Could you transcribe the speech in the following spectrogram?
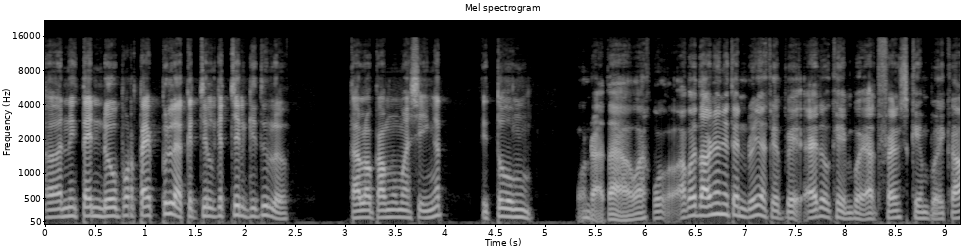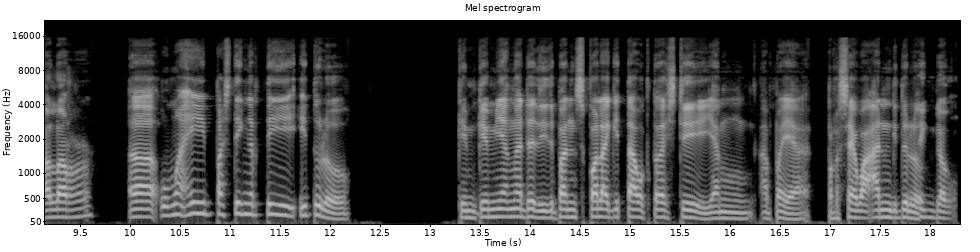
uh, Nintendo Portable lah kecil-kecil gitu loh kalau kamu masih inget itu Oh enggak tahu aku aku tahunya Nintendo ya GB itu Game Boy Advance, Game Boy Color. Uh, Umai pasti ngerti itu loh. Game-game yang ada di depan sekolah kita waktu SD yang apa ya persewaan gitu loh. Tinggal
